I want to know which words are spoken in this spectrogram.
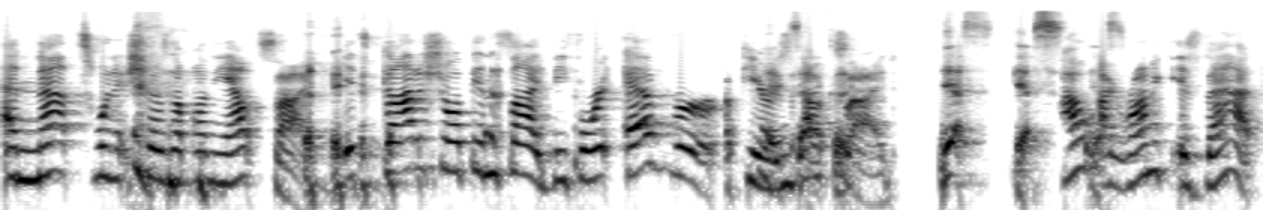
And that's when it shows up on the outside. It's got to show up inside before it ever appears exactly. outside. Yes, yes. How yes. ironic is that?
